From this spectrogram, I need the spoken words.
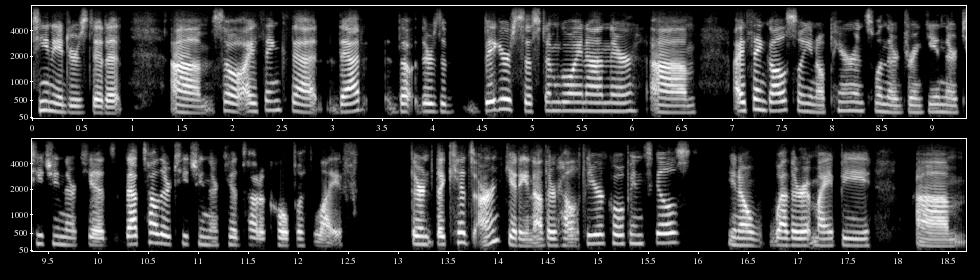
teenagers did it. Um, so I think that that the, there's a bigger system going on there. Um, I think also, you know, parents when they're drinking, they're teaching their kids. That's how they're teaching their kids how to cope with life. They're, the kids aren't getting other healthier coping skills. You know, whether it might be um,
